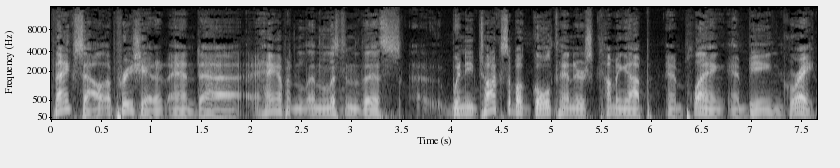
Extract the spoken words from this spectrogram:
thanks, Al. Appreciate it. And uh, hang up and, and listen to this. When he talks about goaltenders coming up and playing and being great,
